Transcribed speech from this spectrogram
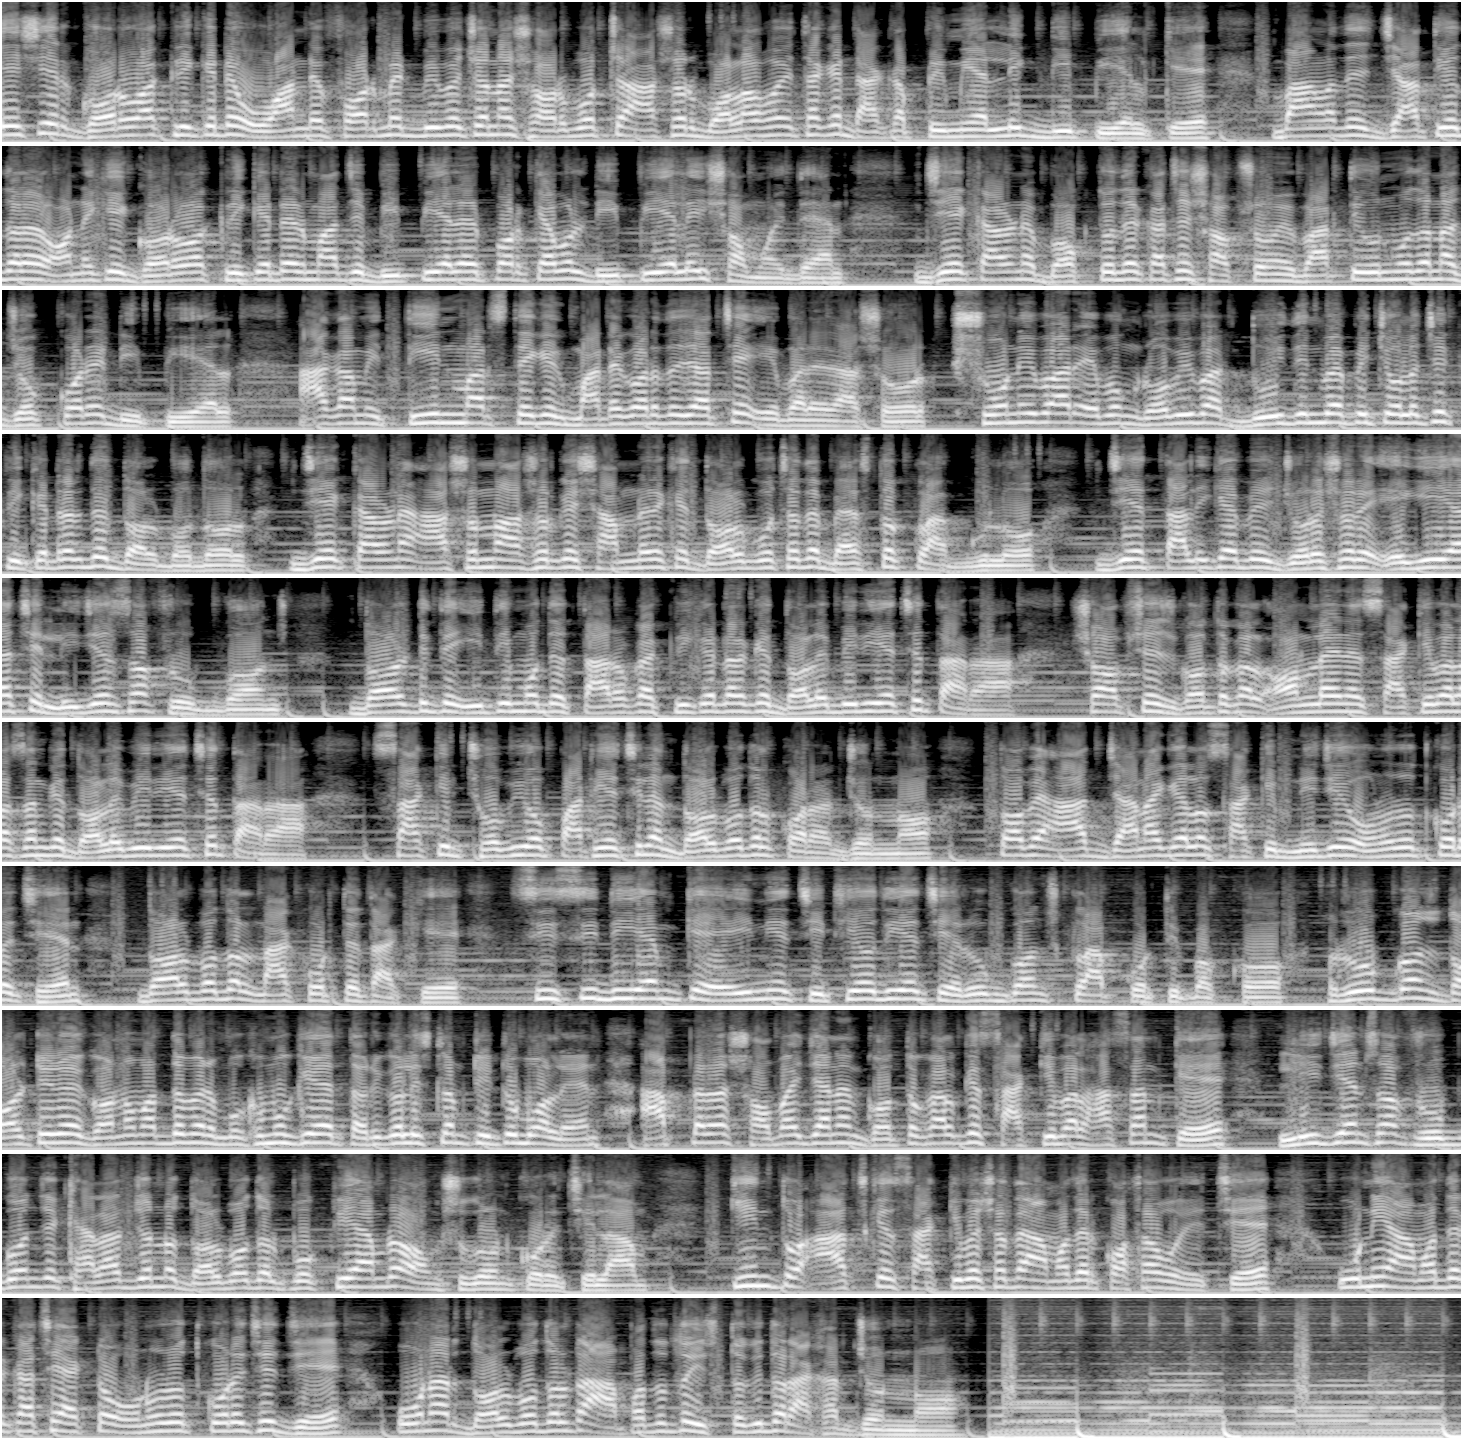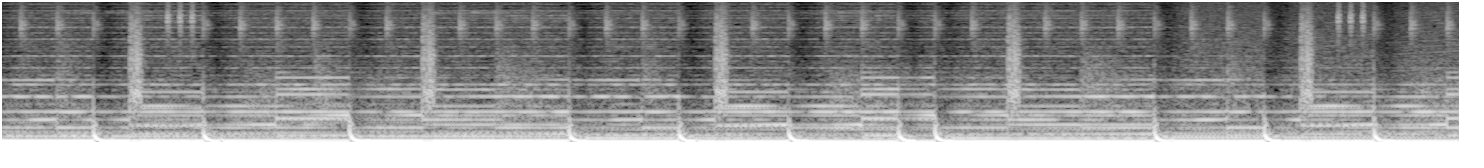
দেশের ঘরোয়া ক্রিকেটে ওয়ানডে ফরম্যাট বিবেচনায় সর্বোচ্চ আসর বলা হয়ে থাকে ঢাকা প্রিমিয়ার লিগ ডিপিএলকে। বাংলাদেশ জাতীয় দলের অনেকেই ঘরোয়া ক্রিকেটের মাঝে বিপিএল এর পর কেবল ডিপিএলেই সময় দেন, যে কারণে ভক্তদের কাছে সবসময় বাড়তি উন্মোদনা যোগ করে ডিপিএল। আগামী তিন মার্চ থেকে মাঠে গড়াতে যাচ্ছে এবারের আসর। শনিবার এবং রবিবার দুই দিনব্যাপী চলেছে ক্রিকেটারদের দলবদল, যে কারণে আসন্ন আসরকে সামনে রেখে দল গোছাতে ব্যস্ত ক্লাবগুলো, যে তালিকা বেশ জোরে সোরে এগিয়ে আছে লিজেন্ডস অফ রূপগঞ্জ। দলটিতে ইতিমধ্যে তারকা ক্রিকেটারকে দলে বেরিয়েছে তারা। সবশেষ গতকাল অনলাইনে সাকিব আল হাসানকে দলে বেরিয়েছে তারা। সাকিব ছবিও পাঠিয়েছিলেন দলবদল করার জন্য। তবে আজ জানা গেল, সাকিব নিজেই অনুরোধ করেছেন দলবদল না করতে তাকে। সিসিডিএমকে এই নিয়ে চিঠিও দিয়েছে রূপগঞ্জ ক্লাব কর্তৃপক্ষ। রূপগঞ্জ দলটির হয়ে গণমাধ্যমের মুখোমুখি তরিকুল ইসলাম টিটু বলেন, আপনারা সবাই জানেন গতকালকে সাকিব আল হাসানকে লিজেন্ডস অফ রূপগঞ্জে খেলার জন্য দলবদল প্রক্রিয়ায় আমরা অংশগ্রহণ করেছিলাম। কিন্তু আজকে সাকিবের সাথে আমাদের কথা হয়েছে, উনি আমাদের কাছে একটা অনুরোধ করেছে যে ওনার দলবদলটা আপাতত স্থগিত রাখার জন্য।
